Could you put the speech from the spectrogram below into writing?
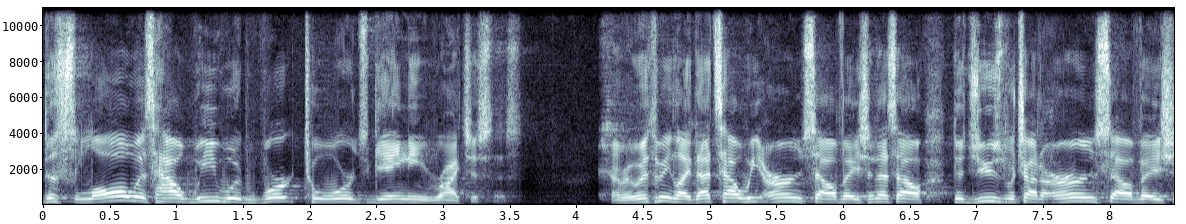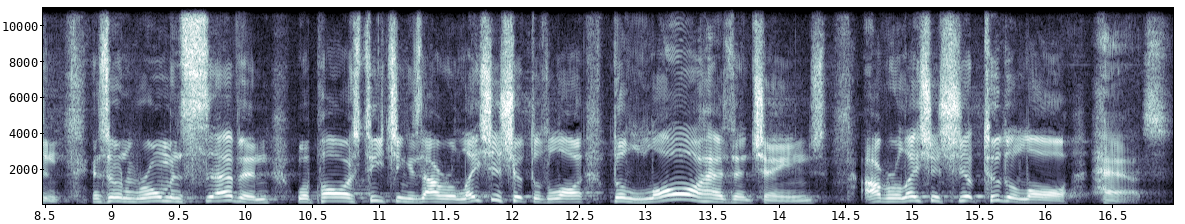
this law is how we would work towards gaining righteousness. Are you with me? Like that's how we earn salvation. That's how the Jews would try to earn salvation. And so in Romans 7, what Paul is teaching is our relationship to the law. The law hasn't changed, our relationship to the law has.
